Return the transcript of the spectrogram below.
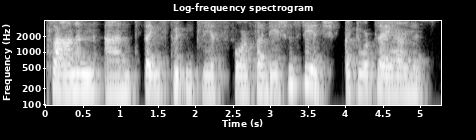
planning and things put in place for foundation stage outdoor play areas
